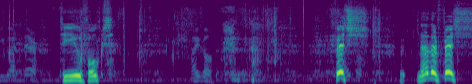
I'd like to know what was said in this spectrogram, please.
you got there? to you folks. Go. Fish! Another fish.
